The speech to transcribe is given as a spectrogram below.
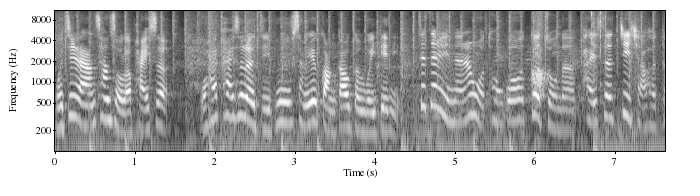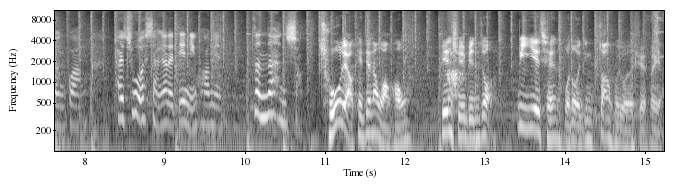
我竟然上手了拍摄，我还拍摄了几部商业广告跟微电影。在这里能让我通过各种的拍摄技巧和灯光，拍出我想要的电影画面，真的很爽。除了可以见到网红，边学边做，毕业前我都已经赚回我的学费了。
